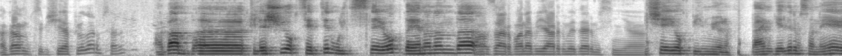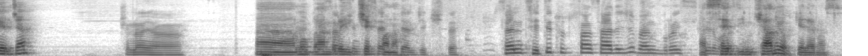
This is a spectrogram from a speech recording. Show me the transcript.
Agam bir şey yapıyorlar mı sana? Agam eee flash'ı yok setin. Ultisi de yok. Dayananın da Azar bana bir yardım eder misin ya? bir şey yok bilmiyorum. Ben gelirim sana. Neye geleceğim? Şuna ya. Ha ama ben buraya şimdi gidecek set bana. gelecek işte. Sen seti tutsan sadece ben burayı Ha, sikerim. set anasını. imkanı yok gelemez.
